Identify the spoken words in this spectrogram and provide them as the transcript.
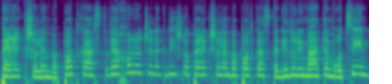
פרק שלם בפודקאסט, ויכול להיות שנקדיש לו פרק שלם בפודקאסט. תגידו לי מה אתם רוצים,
